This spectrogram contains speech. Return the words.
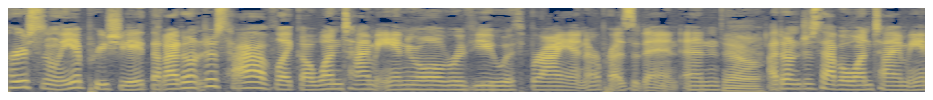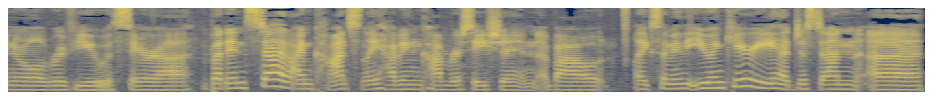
personally appreciate that I don't just have like a one time annual review with Brian, our president, and yeah. I don't just have a one time annual review with Sarah, but instead I'm constantly having conversation about like something that you and Carrie had just done. Uh,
